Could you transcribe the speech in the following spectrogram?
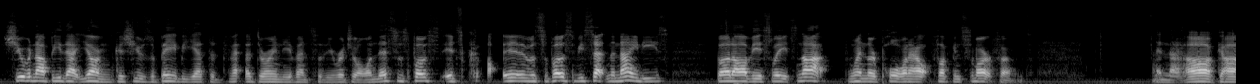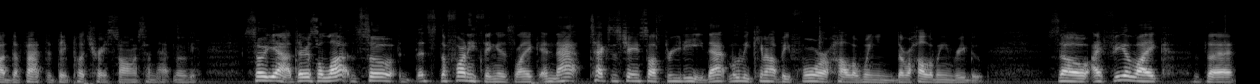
She would not be that young because she was a baby at the during the events of the original. And this is supposed it's it was supposed to be set in the 90s, but obviously it's not when they're pulling out fucking smartphones. And the, oh god, the fact that they put Trey Songz in that movie. So yeah, there's a lot. So that's the funny thing is like, in that Texas Chainsaw 3D, that movie came out before Halloween, the Halloween reboot. So I feel like the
